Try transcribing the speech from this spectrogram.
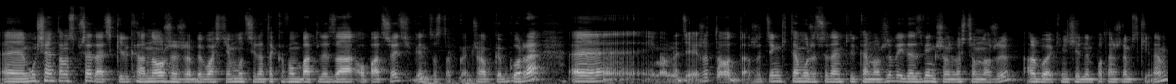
E, musiałem tam sprzedać kilka noży, żeby właśnie móc się na takową battle zaopatrzyć, więc zostaw kończę łapkę w górę. E, I mam nadzieję, że to odda, że dzięki temu, że sprzedałem kilka noży, wyjdę z większą ilością noży, albo jakimś jednym potężnym skinem.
